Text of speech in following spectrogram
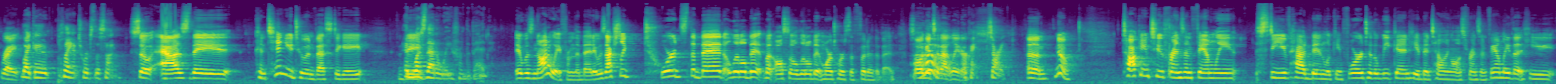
Right. like a plant towards the sun. So as they continued to investigate, And was that away from the bed? it was not away from the bed. It was actually towards the bed a little bit, but also a little bit more towards the foot of the bed. So I'll get to Oh, that later. Okay, sorry. Um, no. Talking to friends and family, Steve had been looking forward to the weekend. He had been telling all his friends and family that he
